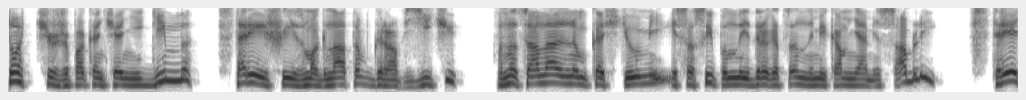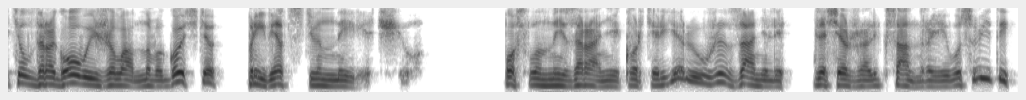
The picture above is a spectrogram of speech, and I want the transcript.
Тотчас же по окончании гимна старейший из магнатов граф Зичи в национальном костюме и сосыпанной драгоценными камнями саблей встретил дорогого и желанного гостя приветственной речью. Посланные заранее квартирьеры уже заняли для Сержа Александра и его свиты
